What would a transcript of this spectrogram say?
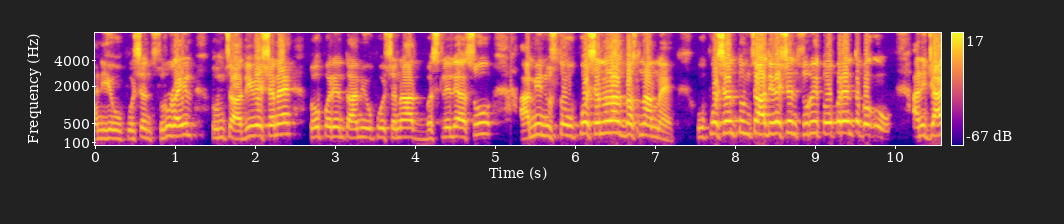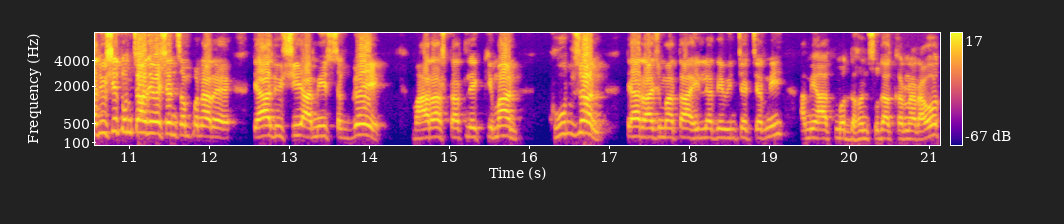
आणि हे उपोषण सुरू राहील. तुमचं अधिवेशन आहे. तोपर्यंत आम्ही उपोषणात बसलेले असू. आम्ही नुसतं उपोषणालाच बसणार नाही. उपोषण तुमचं अधिवेशन सुरू आहे तोपर्यंत बघू. आणि ज्या दिवशी तुमचं अधिवेशन संपणार आहे त्या दिवशी आम्ही सगळे महाराष्ट्रातले किमान खूप जण त्या राजमाता अहिल्यादेवींच्या चरणी आम्ही आत्मदहन सुद्धा करणार आहोत.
